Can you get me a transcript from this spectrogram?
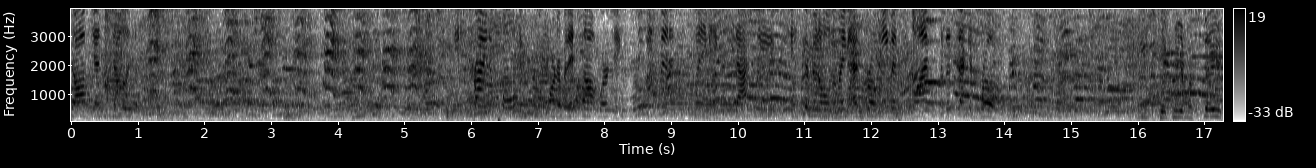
job gets done? He's trying to pull him to a corner, but it's not working. Beastman is playing exactly in the middle of the ring as Brohemoth climbs to the second rope. This could be a mistake.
